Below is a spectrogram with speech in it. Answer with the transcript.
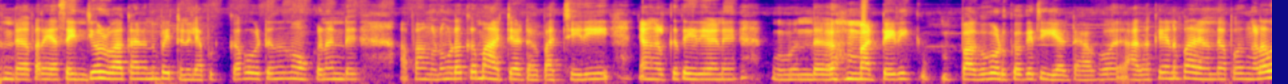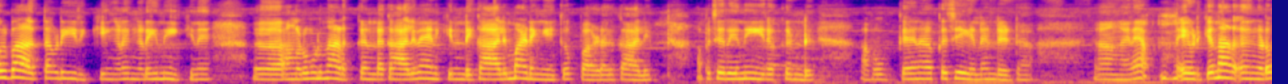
എന്താ പറയുക സെഞ്ചി ഒഴിവാക്കാനൊന്നും പറ്റണില്ല. അപ്പോൾ ഇക്ക പോയിട്ട് ഒന്ന് നോക്കണുണ്ട്. അപ്പോൾ അങ്ങോട്ടും കൂടെ ഒക്കെ മാറ്റാം കേട്ടോ പച്ചരി ഞങ്ങൾക്ക് തരികയാണ്. എന്താ മട്ടരി പക കൊടുക്കുകയൊക്കെ ചെയ്യാട്ടോ. അപ്പോൾ അതൊക്കെയാണ് പറയുന്നത് അപ്പോൾ നിങ്ങളെ ഒരു ഭാഗത്ത് അവിടെ ഇരിക്കുക നിങ്ങൾ ഇങ്ങടെ നീക്കിന് അങ്ങോട്ടും ഇങ്ങോട്ടും നടക്കണ്ട. കാൽ വേനിക്കുന്നുണ്ട് കാൽ മടങ്ങിയൊക്കെ ഇപ്പാടെ കാൽ. അപ്പോൾ ചെറിയ നീരൊക്കെ ഉണ്ട്. അപ്പോൾ ഉക്കനൊക്കെ ചെയ്യുന്നുണ്ട് കേട്ടോ അങ്ങനെ എവിടേക്ക് ഇങ്ങോട്ട്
